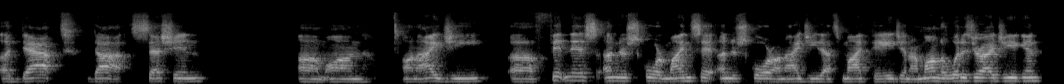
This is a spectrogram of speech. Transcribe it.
adapt.session um, on on IG, uh, fitness underscore mindset underscore on IG. That's my page. And Armando, what is your IG again?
